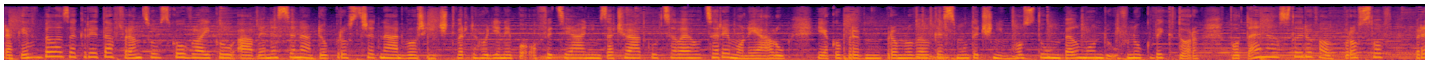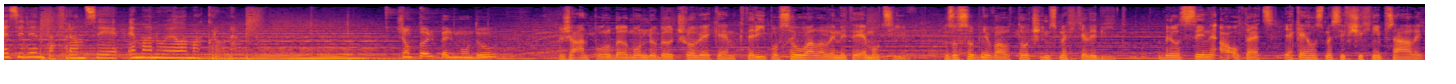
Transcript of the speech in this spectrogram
Rakev byla zakryta francouzskou vlajkou a vynesena do prostřed nádvoří čtvrt hodiny po oficiálním začátku celého ceremoniálu. Jako první promluvil ke smutečným hostům Belmondův vnuk Viktor. Poté následoval proslov prezidenta Francie Emmanuela Macrona. Jean-Paul Belmondo Jean-Paul Belmondo byl člověkem, který posouval limity emocí. Zosobňoval to, čím jsme chtěli být. Byl syn a otec, jakého jsme si všichni přáli.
